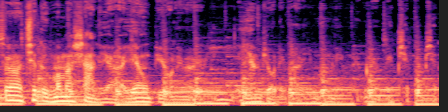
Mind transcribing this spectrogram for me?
ကျွန်တော်ချစ်သူမမရှာနေရတာအရင်ပြောနေပါပြီအရင်ပြောနေပါပြီမမေမမေဖြစ်နေဖြစ်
